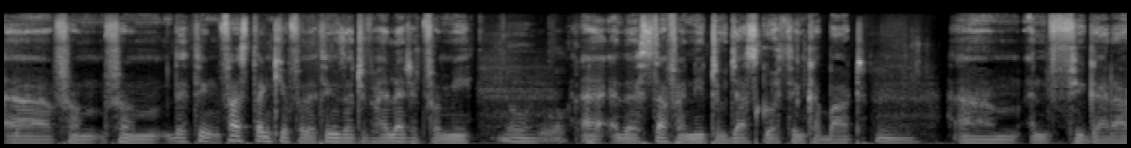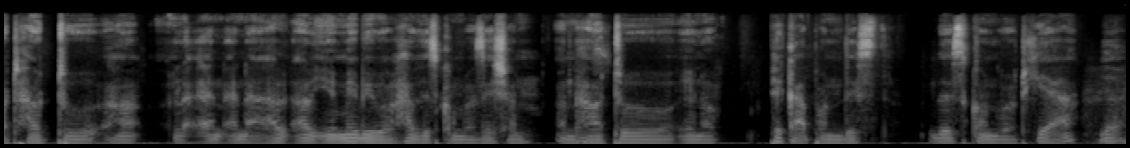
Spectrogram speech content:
uh, from from the thing. First, thank you for the things that you've highlighted for me. No, you're welcome. Uh, the stuff I need to just go think about Mm. um, and figure out how to. And and I'll, I'll, you maybe we'll have this conversation on how to you know pick up on this this convert here. Yeah.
